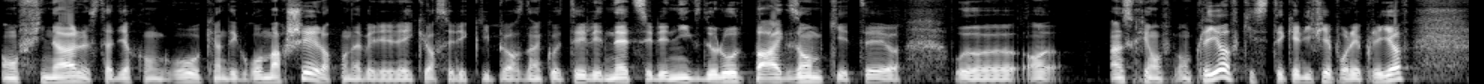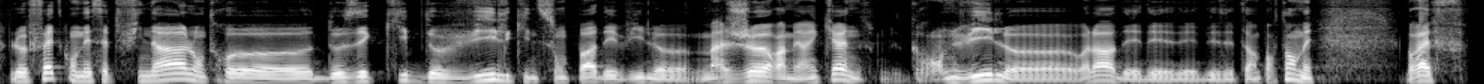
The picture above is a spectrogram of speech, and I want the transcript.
en finale, c'est-à-dire qu'en gros aucun des gros marchés, alors qu'on avait les Lakers et les Clippers d'un côté, les Nets et les Knicks de l'autre, par exemple, qui étaient en- inscrits en, en playoff, qui s'étaient qualifiés pour les playoffs, le fait qu'on ait cette finale entre deux équipes de villes qui ne sont pas des villes majeures américaines, de grandes villes, voilà, des États importants, mais bref.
